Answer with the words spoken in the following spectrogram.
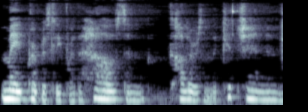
made purposely for the house, and colors in the kitchen, and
